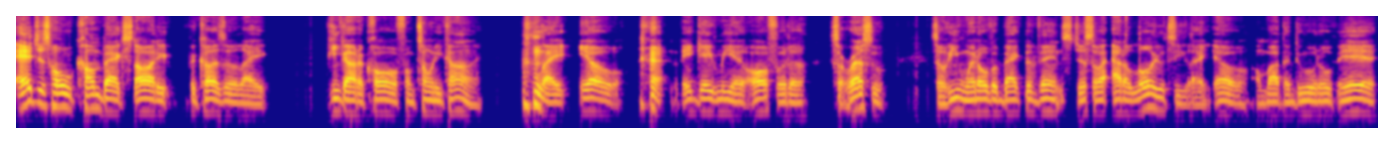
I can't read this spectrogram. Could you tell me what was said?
Edge's whole comeback started because of like he got a call from Tony Khan. like, yo, they gave me an offer to to wrestle. So he went over back to Vince just so out of loyalty, like, yo, I'm about to do it over here.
